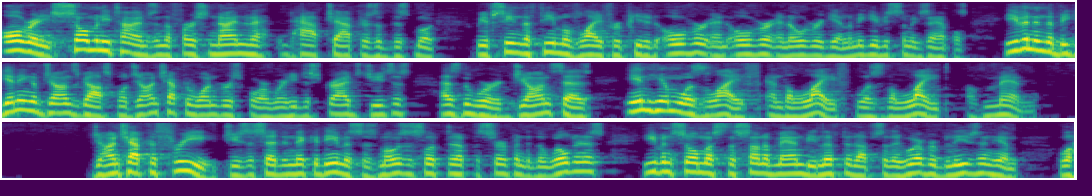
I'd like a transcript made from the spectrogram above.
already so many times in the first nine and a half chapters of this book. We have seen the theme of life repeated over and over and over again. Let me give you some examples. Even in the beginning of John's Gospel, John chapter 1 verse 4, where he describes Jesus as the Word, John says, In him was life, and the life was the light of men. John chapter 3, Jesus said to Nicodemus, As Moses lifted up the serpent in the wilderness, even so must the Son of Man be lifted up, so that whoever believes in him will,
